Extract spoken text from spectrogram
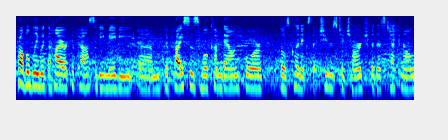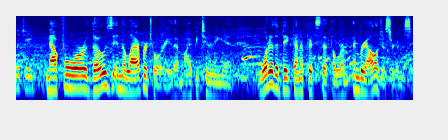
probably with the higher capacity, maybe um, the prices will come down for those clinics that choose to charge for this technology. Now, for those in the laboratory that might be tuning in, what are the big benefits that the embryologists are going to see?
